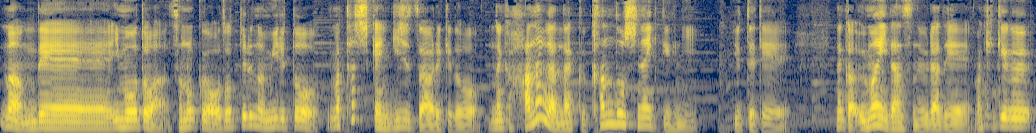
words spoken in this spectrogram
まあで妹はその子が踊ってるのを見るとまあ確かに技術はあるけどなんか花がなく感動しないっていうふうに言っててなんか上手いダンスの裏で、まあ、結局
